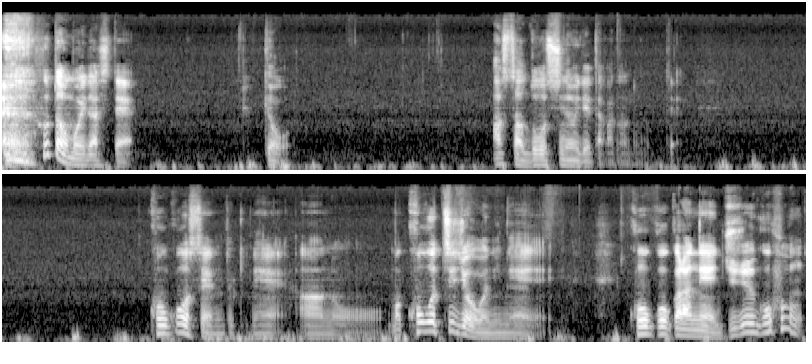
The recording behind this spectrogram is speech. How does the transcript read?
ふと思い出して、今日、朝どうしのいでたかなと思って。高校生の時ね、あの、まあ、高知城にね、高校からね、15分、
